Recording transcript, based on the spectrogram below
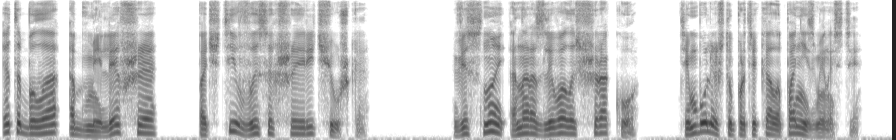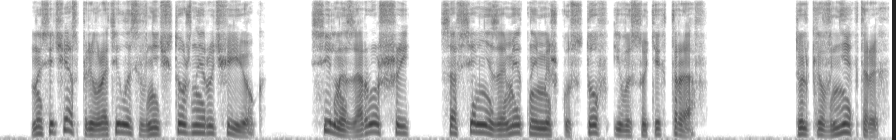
Это была обмелевшая, почти высохшая речушка. Весной она разливалась широко, тем более, что протекала по низменности. Но сейчас превратилась в ничтожный ручеек, сильно заросший, совсем незаметный меж кустов и высоких трав. Только в некоторых,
